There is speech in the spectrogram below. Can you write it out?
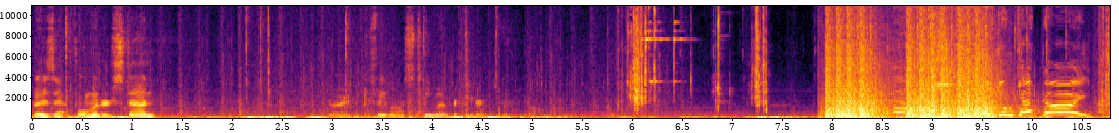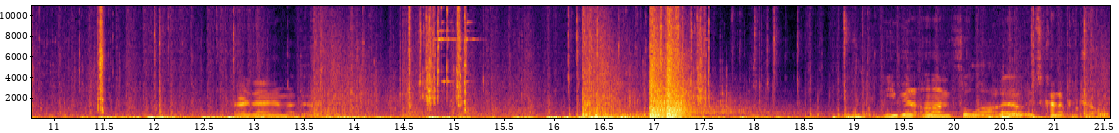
What is that? 400 stun? We lost team over here. Bọn chúng chết rồi Where'd that ammo go? Even on full auto, it's kind of controlled.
